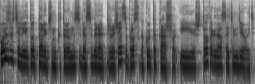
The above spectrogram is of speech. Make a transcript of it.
пользователя и тот таргетинг, который он на себя собирает, превращается просто в какую-то кашу. И что тогда с этим делать?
